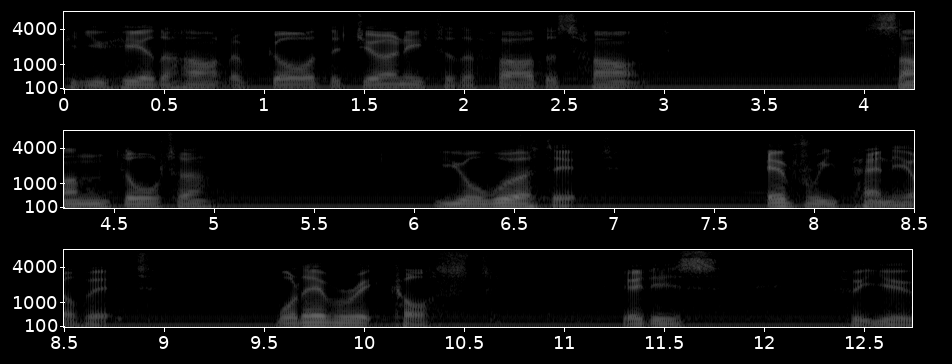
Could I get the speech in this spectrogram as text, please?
can you hear the heart of God, the journey to the Father's heart? Son, daughter, you're worth it. Every penny of it whatever it cost, it is for you.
